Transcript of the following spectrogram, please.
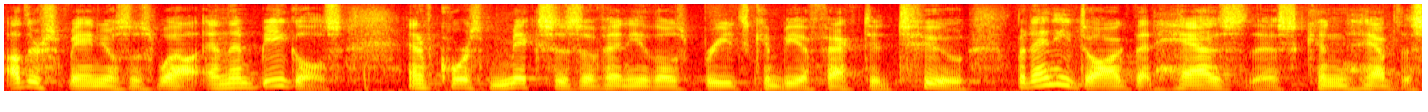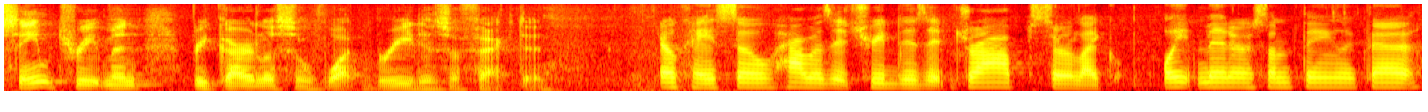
other Spaniels as well, and then Beagles. And of course, mixes of any of those breeds can be affected too. But any dog that has this can have the same treatment regardless of what breed is affected. Okay, so how is it treated? Is it drops or like ointment or something like that?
